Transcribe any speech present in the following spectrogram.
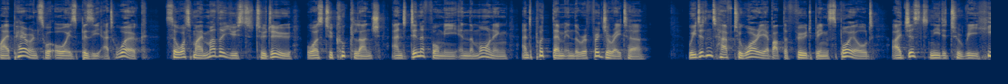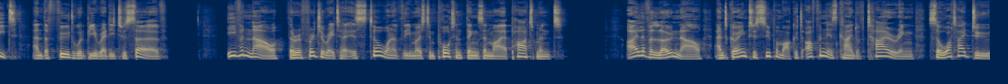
my parents were always busy at work, so what my mother used to do was to cook lunch and dinner for me in the morning and put them in the refrigerator. We didn't have to worry about the food being spoiled, I just needed to reheat and the food would be ready to serve. Even now, the refrigerator is still one of the most important things in my apartment. I live alone now, and going to supermarket often is kind of tiring, so what I do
